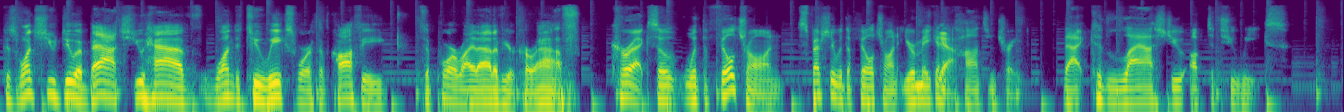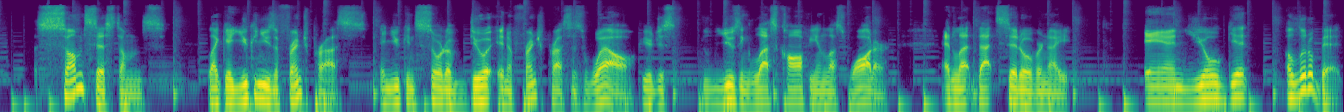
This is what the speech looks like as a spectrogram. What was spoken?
because once you do a batch, you have one to two weeks worth of coffee to pour right out of your carafe. Correct. So with the Filtron, especially with the Filtron, you're making Yeah. a concentrate that could last you up to two weeks. Some systems, like a, you can use a French press and you can sort of do it in a French press as well. You're just using less coffee and less water and let that sit overnight. And you'll get a little bit.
